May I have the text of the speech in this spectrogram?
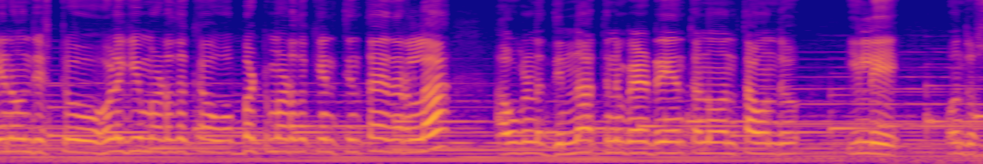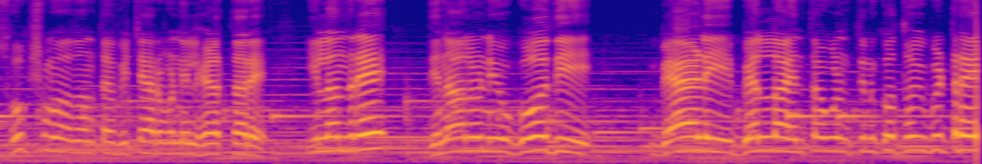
ಏನೋ ಒಂದಿಷ್ಟು ಹೋಳಿಗೆ ಮಾಡೋದಕ್ಕೆ, ಒಬ್ಬಟ್ಟು ಮಾಡೋದಕ್ಕೆ ಏನು ತಿಂತಾ ಇದ್ದಾರಲ್ಲ ಅವುಗಳನ್ನ ದಿನ ತಿನ್ನಬೇಡ್ರಿ ಅಂತ ಅನ್ನುವಂಥ ಒಂದು ಇಲ್ಲಿ ಒಂದು ಸೂಕ್ಷ್ಮವಾದಂಥ ವಿಚಾರವನ್ನು ಇಲ್ಲಿ ಹೇಳ್ತಾರೆ. ಇಲ್ಲಾಂದರೆ ದಿನಾಲು ನೀವು ಗೋಧಿ, ಬ್ಯಾಳಿ, ಬೆಲ್ಲ ಇಂಥವುಗಳನ್ನ ತಿನ್ಕೋತ ಹೋಗಿಬಿಟ್ರೆ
